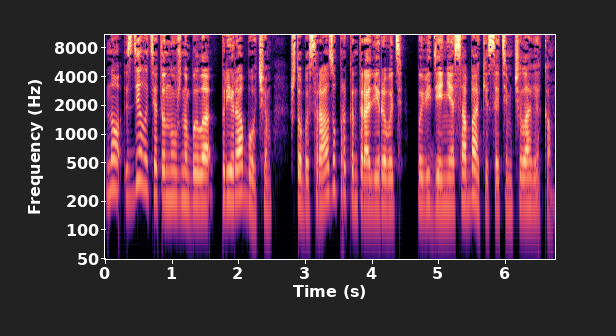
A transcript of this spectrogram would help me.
но сделать это нужно было при рабочем, чтобы сразу проконтролировать поведение собаки с этим человеком.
